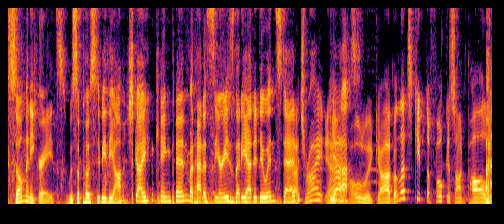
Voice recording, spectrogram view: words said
So many greats. Was supposed to be the Amish guy in Kingpin, but had a series that he had to do instead. That's right. Yeah. Yes. Holy God. But let's keep the focus on Paulie,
